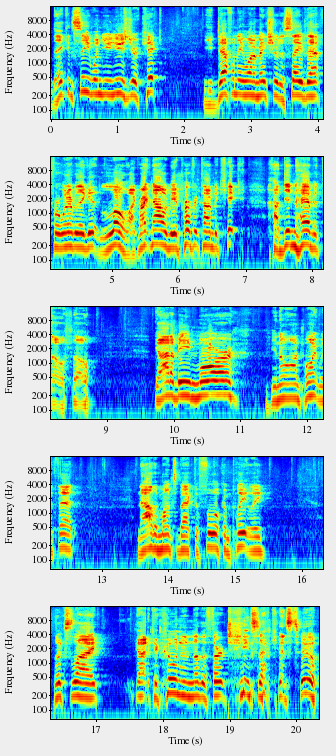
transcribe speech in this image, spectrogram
They can see when you use your kick. You definitely want to make sure to save that for whenever they get low. Like right now would be a perfect time to kick. I didn't have it though, so gotta be more, you know, on point with that. Now the monk's back to full completely. Looks like got cocoon in another 13 seconds too.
